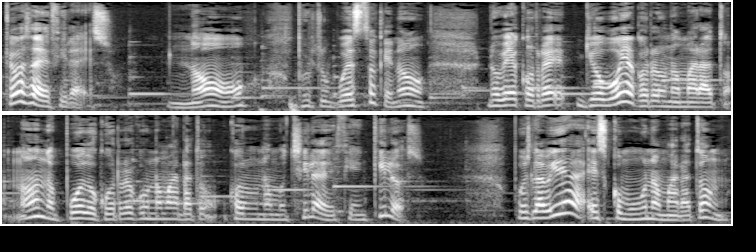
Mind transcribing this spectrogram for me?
¿Qué vas a decir a eso? No, por supuesto que no. No voy a correr, yo voy a correr una maratón, ¿no? No puedo correr con una maratón con una mochila de 100 kilos. Pues la vida es como una maratón.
